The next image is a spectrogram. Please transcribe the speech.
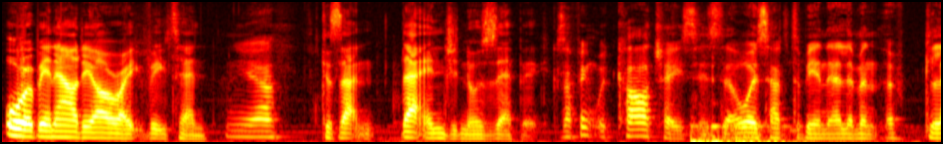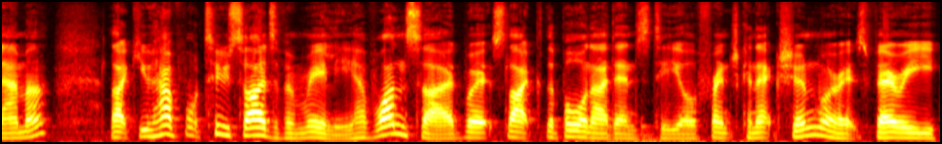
or it'd be an Audi R8 V10, Yeah, because that that engine was epic. because I think with car chases there always has to be an element of glamour. Like you have what, two sides of them really. You have one side where it's like the Bourne Identity or French Connection, where it's very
